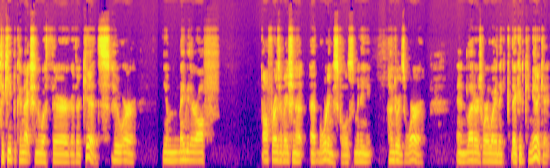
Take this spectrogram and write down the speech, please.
to keep a connection with their their kids who were, you know, maybe they're off off reservation at, at boarding schools. Many hundreds were, and letters were a way they, they could communicate.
